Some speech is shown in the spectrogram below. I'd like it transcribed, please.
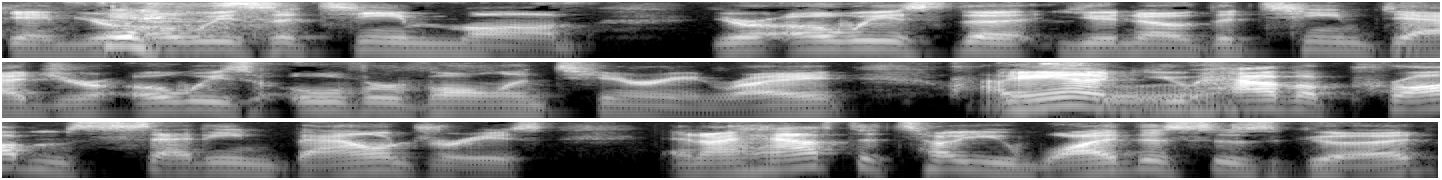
game. You're yes. always a team mom you're always the you know the team dad you're always over volunteering right? Absolutely. and you have a problem setting boundaries. And i have to tell you why this is good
